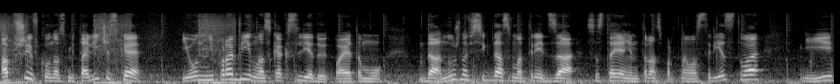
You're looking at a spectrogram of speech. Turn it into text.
обшивка у нас металлическая. И он не пробил нас как следует. Поэтому, да, нужно всегда смотреть за состоянием транспортного средства. И,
